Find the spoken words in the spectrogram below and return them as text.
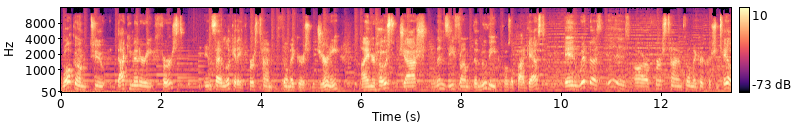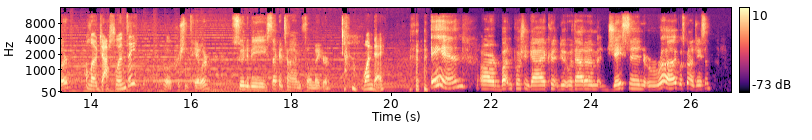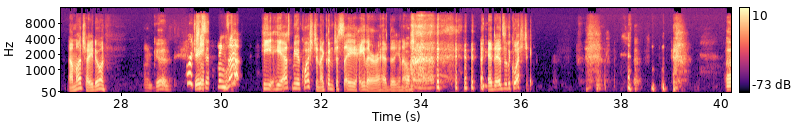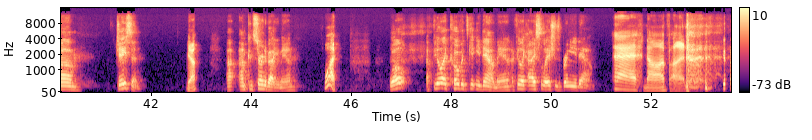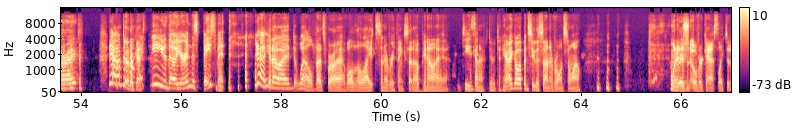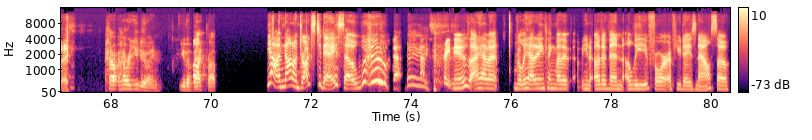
Welcome to Documentary First, an inside look at a first time filmmaker's journey. I am your host, Josh Lindsay from the Movie Proposal Podcast. And with us is our first time filmmaker, Christian Taylor. Hello, Josh Lindsay. Hello, Christian Taylor. Soon to be second time filmmaker. One day. and our button pushing guy couldn't do it without him, Jason Rugg. What's going on, Jason? Not much. How you doing? I'm good. We're Jason, things up. He he asked me a question. I couldn't just say, "Hey there." I had to, you know, oh. I had to answer the question. um, Jason. Yeah. I, I'm concerned about you, man. Why? Well, I feel like COVID's getting you down, man. I feel like isolation's bringing you down. Ah, no, I'm fine. all right? Yeah, I'm doing okay. I see you though. You're in this basement. yeah, you know, I well, that's where I have all the lights and everything set up. You know, I, uh, I kind of have to do it in here. I go up and see the sun every once in a while when it isn't overcast like today. How how are you doing? You have a back problem. Yeah, I'm not on drugs today, so woohoo! That, hey. That's great news. I haven't really had anything other you know other than a leave for a few days now, so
